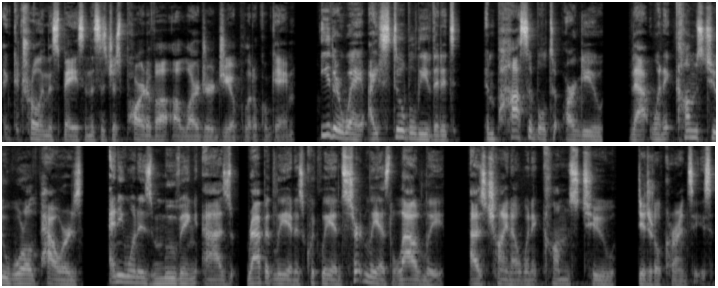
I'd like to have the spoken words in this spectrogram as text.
and controlling the space, and this is just part of a, a larger geopolitical game. Either way, I still believe that it's impossible to argue that when it comes to world powers, anyone is moving as rapidly and as quickly and certainly as loudly as China when it comes to digital currencies.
